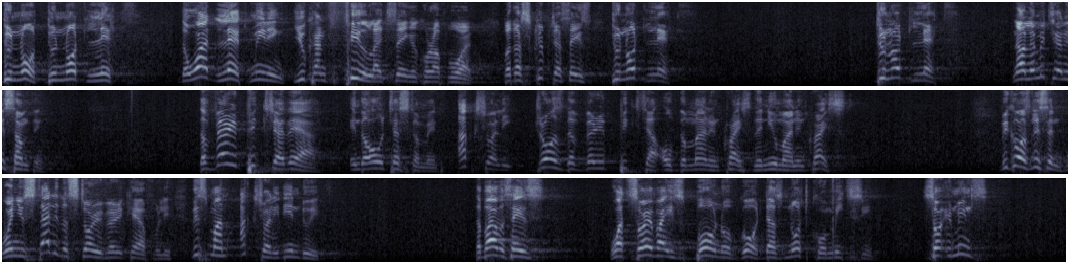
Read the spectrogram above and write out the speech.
Do not, do not let. The word let meaning you can feel like saying a corrupt word. But the scripture says, Do not let. Do not let. Now, let me tell you something. The very picture there in the Old Testament actually draws the very picture of the man in Christ, the new man in Christ. Because listen, when you study the story very carefully, this man actually didn't do it. The Bible says, whatsoever is born of God does not commit sin. So it means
